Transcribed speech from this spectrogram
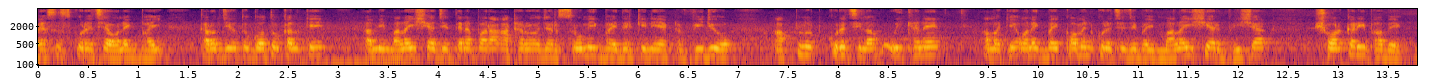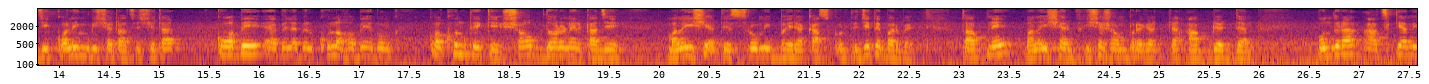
মেসেজ করেছে অনেক ভাই। কারণ যেহেতু গতকালকে আমি মালয়েশিয়া যেতে না পারা আঠারো হাজার শ্রমিক ভাইদেরকে নিয়ে একটা ভিডিও আপলোড করেছিলাম, ওইখানে আমাকে অনেক ভাই কমেন্ট করেছে যে, ভাই, মালয়েশিয়ার ভিসা সরকারিভাবে যে কলিং ভিসাটা আছে, সেটা কবে অ্যাভেলেবেল খোলা হবে এবং কখন থেকে সব ধরনের কাজে মালয়েশিয়াতে শ্রমিক ভাইরা কাজ করতে যেতে পারবে? তো আপনি মালয়েশিয়ার ভিসা সম্পর্কে একটা আপডেট দেন। বন্ধুরা, আজকে আমি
